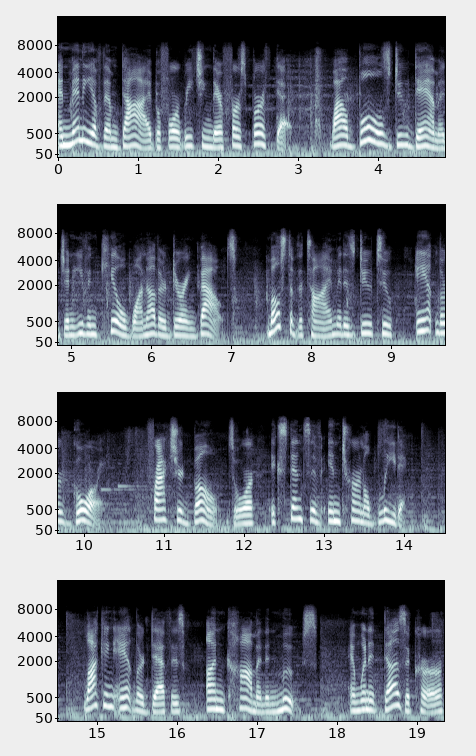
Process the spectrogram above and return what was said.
and many of them die before reaching their first birthday. While bulls do damage and even kill one other during bouts, most of the time it is due to antler goring, fractured bones, or extensive internal bleeding. Locking antler death is uncommon in moose, and when it does occur,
